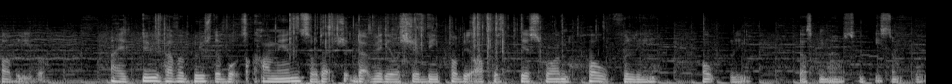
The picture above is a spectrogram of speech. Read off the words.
Believer. I do have a booster box coming, so that that video should be probably after this one. Hopefully, hopefully, that's gonna have some decent pulls.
